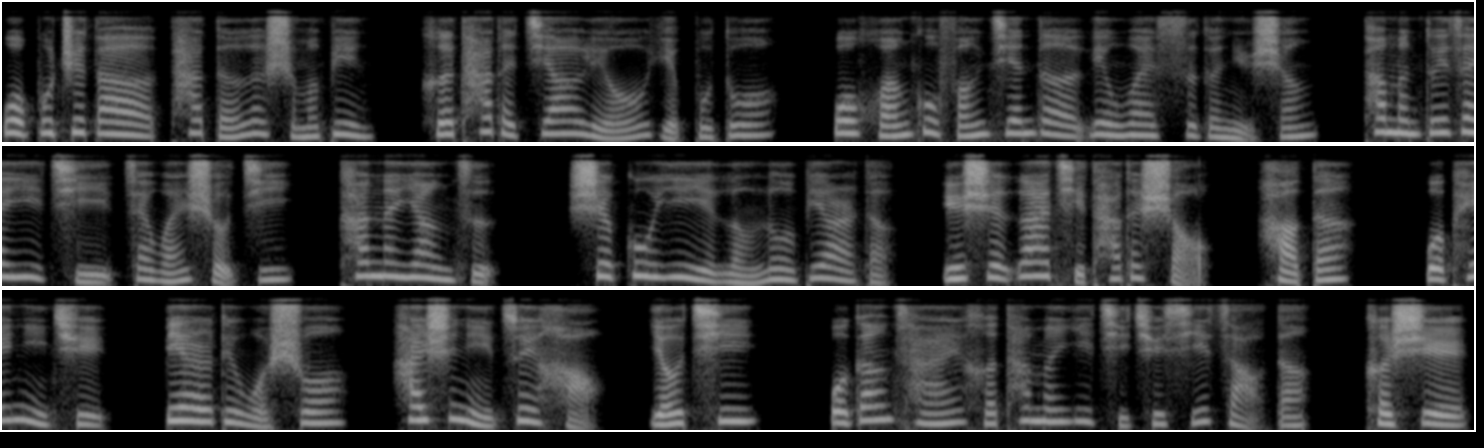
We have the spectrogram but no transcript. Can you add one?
我不知道她得了什么病，和她的交流也不多。我环顾房间的另外四个女生，她们堆在一起在玩手机，看那样子是故意冷落碧儿的。于是拉起他的手，好的，我陪你去。碧儿对我说，还是你最好。尤其我刚才和他们一起去洗澡的，可是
